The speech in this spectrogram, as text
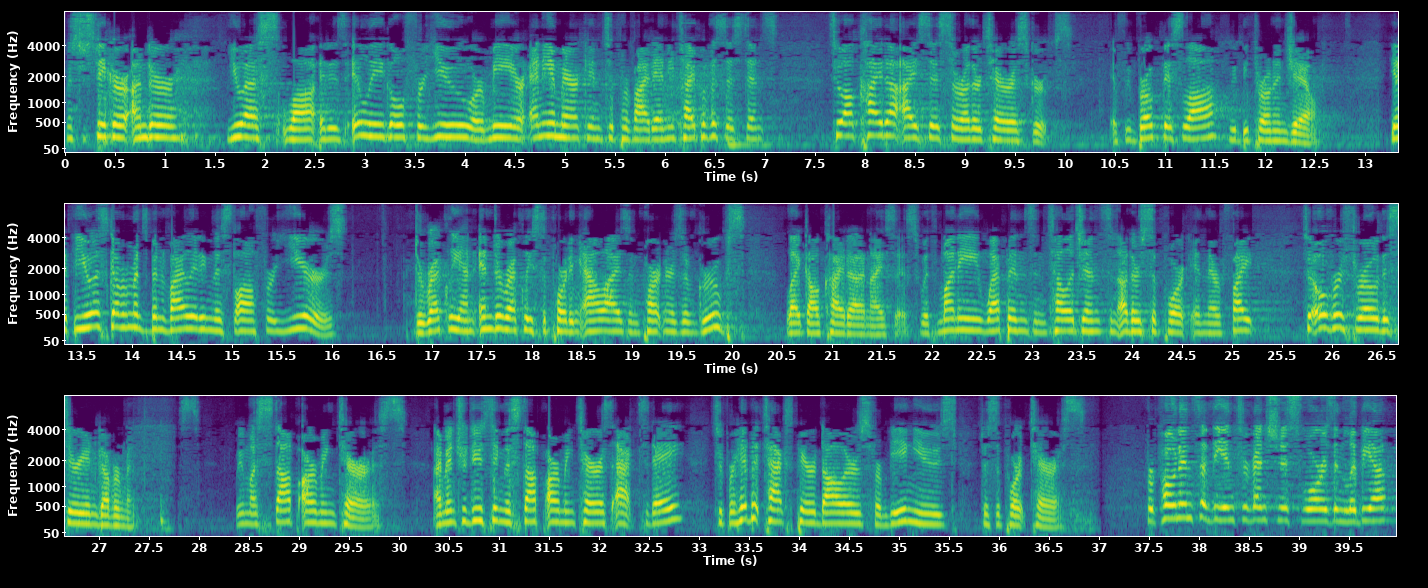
Mr. Speaker, under U.S. law, it is illegal for you or me or any American to provide any type of assistance to Al Qaeda, ISIS, or other terrorist groups. If we broke this law, we'd be thrown in jail. Yet the U.S. government's been violating this law for years, directly and indirectly supporting allies and partners of groups like Al Qaeda and ISIS with money, weapons, intelligence, and other support in their fight to overthrow the Syrian government. We must stop arming terrorists. I'm introducing the Stop Arming Terrorists Act today to prohibit taxpayer dollars from being used to support terrorists. Proponents of the interventionist wars in Libya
